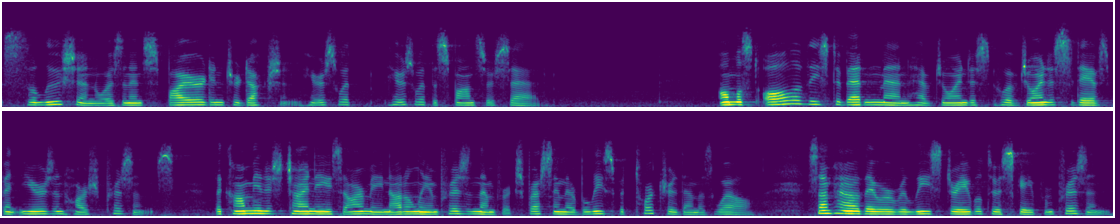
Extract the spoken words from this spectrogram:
solution was an inspired introduction. Here's what, here's what the sponsor said. Almost all of these Tibetan men have joined us, who have joined us today have spent years in harsh prisons. The Communist Chinese army not only imprisoned them for expressing their beliefs, but tortured them as well. Somehow they were released or able to escape from prison.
